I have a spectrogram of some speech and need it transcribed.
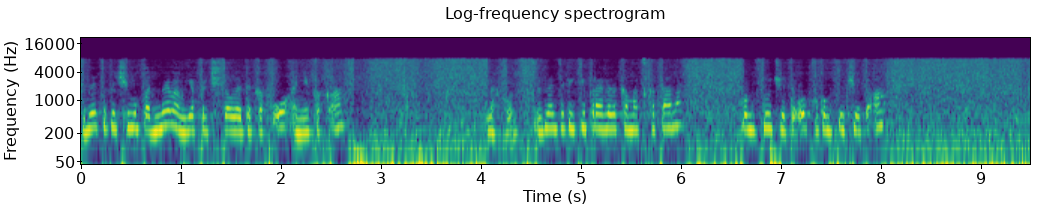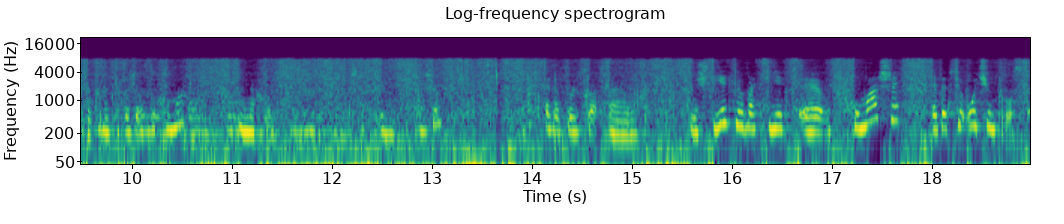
Вы знаете, почему под мемом я прочитала это как О, а не как А? Нахон. Вы знаете, какие правила камацкатана? В каком случае это О, в каком случае это А? Закройте, пожалуйста, хума. Нахон. Хорошо? Это только э, Значит, если у вас есть э, в хумаше, это все очень просто.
